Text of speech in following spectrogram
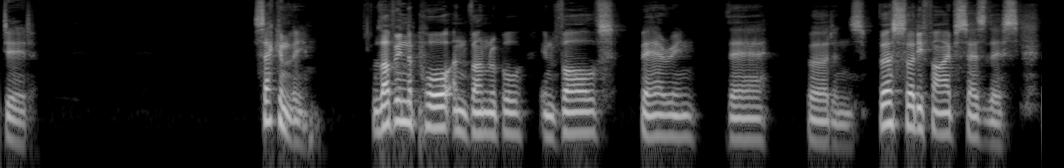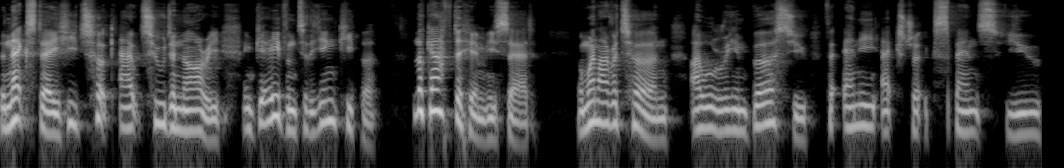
did. Secondly, loving the poor and vulnerable involves bearing their burdens. Verse 35 says this The next day he took out two denarii and gave them to the innkeeper. Look after him, he said, and when I return, I will reimburse you for any extra expense you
